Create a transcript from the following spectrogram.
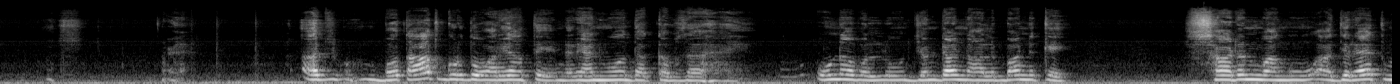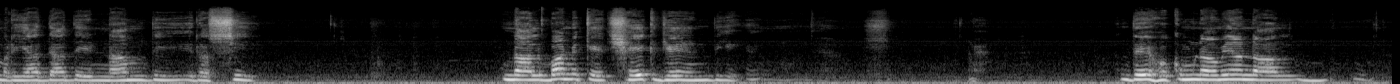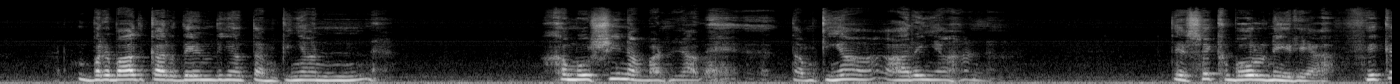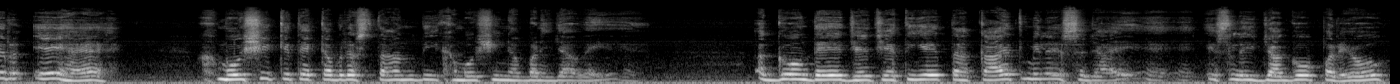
ਅੱਜ ਬਹੁਤਾਤ ਗੁਰਦੁਆਰਿਆਂ ਤੇ ਨਰੈਣੂਆਂ ਦਾ ਕਬਜ਼ਾ ਹੈ। ਉਹਨਾਂ ਵੱਲੋਂ ਜੰਡਾ ਨਾਲ ਬੰਨ ਕੇ ਸਾੜਨ ਵਾਂਗੂ ਅੱਜ ਰਹਿਤ ਮਰਿਆਦਾ ਦੇ ਨਾਮ ਦੀ ਰੱਸੀ ਨਾਲ ਬੰਨ ਕੇ ਛੇਕ ਜੈਨ ਦੀ ਦੇ ਹੁਕਮਨਾਮਿਆਂ ਨਾਲ ਬਰਬਾਦ ਕਰ ਦੇਣ ਦੀਆਂ ਧਮਕੀਆਂ ਖਮੋਸ਼ੀ ਨਾ ਬਣ ਜਾਵੇ। ਧਮਕੀਆਂ ਆ ਰਹੀਆਂ ਹਨ। ਤੇ ਸਿੱਖ ਬੋਲ ਨਹੀਂ ਰਿਹਾ। ਫਿਕਰ ਇਹ ਹੈ, ਖਮੋਸ਼ੀ ਕਿਤੇ ਕਬਰਸਤਾਨ ਦੀ ਖਮੋਸ਼ੀ ਨਾ ਬਣ ਜਾਵੇ। ਅੱਗੋਂ ਦੇ ਜੇ ਚੇਤੀਏ ਤਾਂ ਕਾਇਤ ਮਿਲੇ ਸਜਾਏ। ਇਸ ਲਈ ਜਾਗੋ ਭਰਿਓ।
